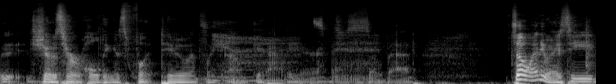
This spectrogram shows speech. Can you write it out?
it shows her holding his foot too. It's like, oh, get out of here! It's so bad. So, anyways, he.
